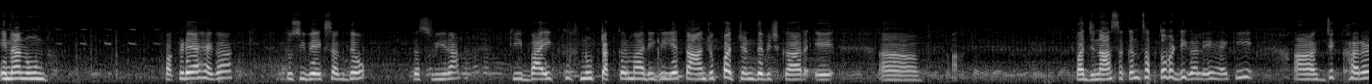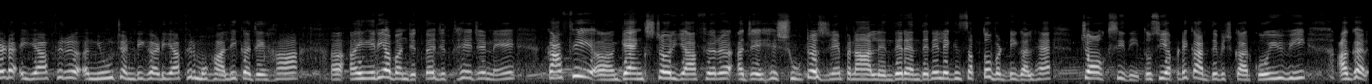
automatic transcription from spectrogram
ਇਹਨਾਂ ਨੂੰ ਪਕੜਿਆ ਹੈਗਾ। ਤੁਸੀਂ ਵੇਖ ਸਕਦੇ ਹੋ ਤਸਵੀਰਾਂ ਕਿ ਬਾਈਕ ਨੂੰ ਟੱਕਰ ਮਾਰੀ ਗਈ ਹੈ ਤਾਂ ਜੋ ਭੱਜਣ ਦੇ ਵਿਚਕਾਰ ਇਹ ਭੱਜ ਨਾ ਸਕਣ। ਸਭ ਤੋਂ ਵੱਡੀ ਗੱਲ ਇਹ ਹੈ ਕਿ ਜੇ ਖਰੜ ਜਾਂ ਫਿਰ ਨਿਊ ਚੰਡੀਗੜ੍ਹ ਜਾਂ ਫਿਰ ਮੋਹਾਲੀ ਕ ਅਜਿਹਾ ਏਰੀਆ ਬਣ ਜਿੱਤਾ ਹੈ ਜਿੱਥੇ ਜੇ ਨੇ ਕਾਫੀ ਗੈਂਗਸਟਰ ਜਾਂ ਫਿਰ ਅਜਿਹੇ ਸ਼ੂਟਰਸ ਨੇ ਪਨਾਹ ਲੈਂਦੇ ਰਹਿੰਦੇ ਨੇ ਲੇਕਿਨ ਸਭ ਤੋਂ ਵੱਡੀ ਗੱਲ ਹੈ ਚੌਕਸੀ ਦੀ। ਤੁਸੀਂ ਆਪਣੇ ਘਰ ਦੇ ਵਿਚਕਾਰ ਕੋਈ ਵੀ ਅਗਰ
